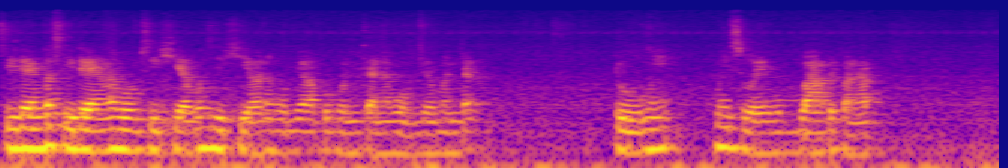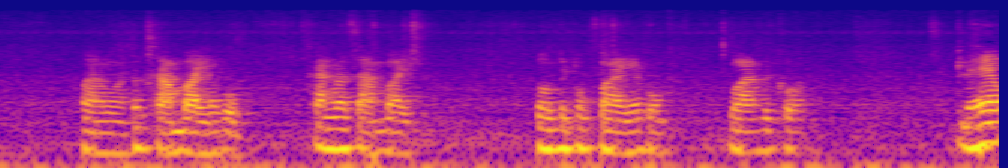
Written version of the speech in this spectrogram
สีแดงก็สีแดงนะผมสีเขียวก็สีเขียวนะผมอยาวปนกันนะผมเดี๋ยวมันจะดูไม่ไม่สวยผมวางไปก่อนครับวางวางสักสามใบครับผมข้างละสามใบรวมเป็นหกใบครับผม วางไปก่อน แล้ว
